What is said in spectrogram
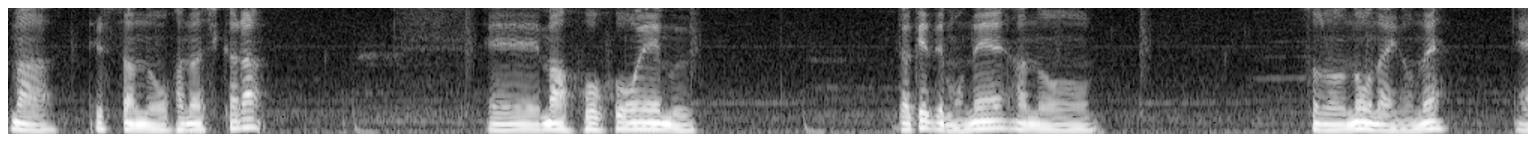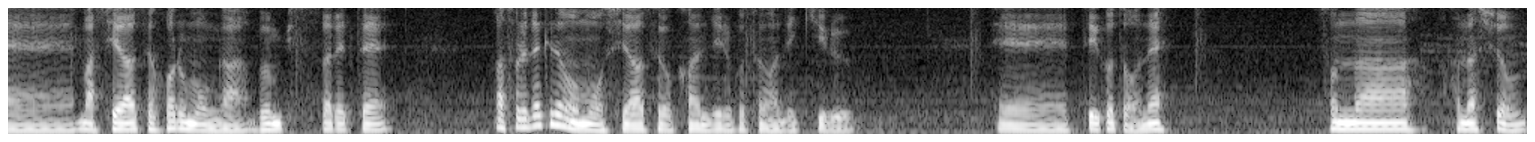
まあ、S さんのお話から、えー、まあ、微笑むだけでもね、あの、その脳内のね、えー、まあ、幸せホルモンが分泌されて、まあ、それだけでももう幸せを感じることができる、えー、っていうことをね、そんな話を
